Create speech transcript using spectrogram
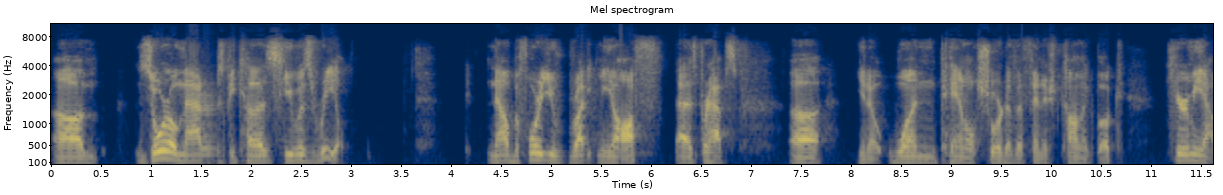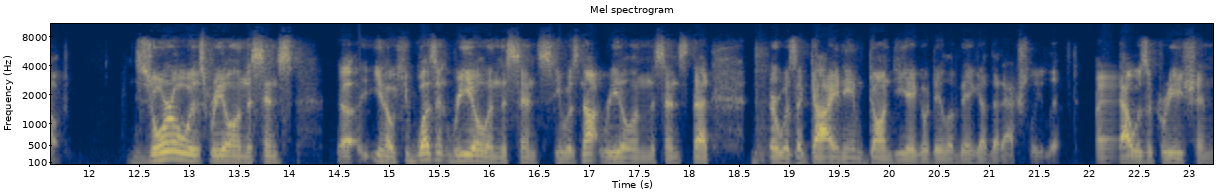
um, Zorro matters because he was real. Now, before you write me off as perhaps, uh, you know, one panel short of a finished comic book, hear me out. Zorro was real in the sense, uh, you know, he wasn't real in the sense he was not real in the sense that there was a guy named Don Diego de la Vega that actually lived. Right, that was a creation.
